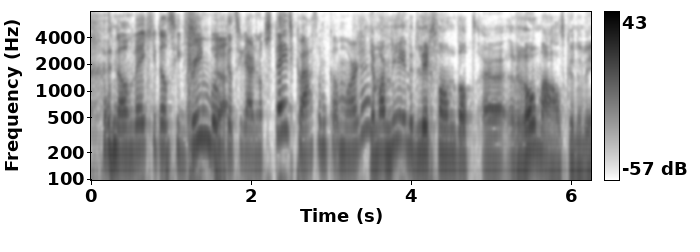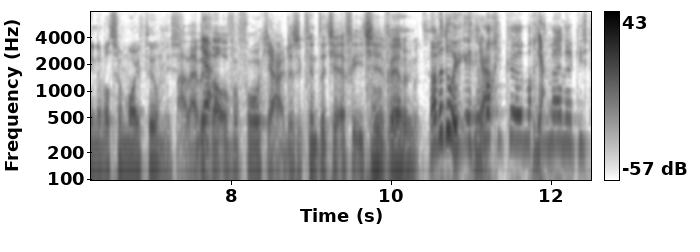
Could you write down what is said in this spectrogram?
dan weet je dat hij Green Book Ja. dat hij daar nog steeds kwaad om kan worden. Ja, maar meer in het licht van dat eh, Roma had kunnen winnen, wat zo'n mooie film is. Maar we hebben Ja. het wel over vorig jaar, dus ik vind dat je even ietsje verder moet. Nou, dat doe ik. ik Ja. Mag ik, eh, mag ik Ja. de mijne kiezen?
